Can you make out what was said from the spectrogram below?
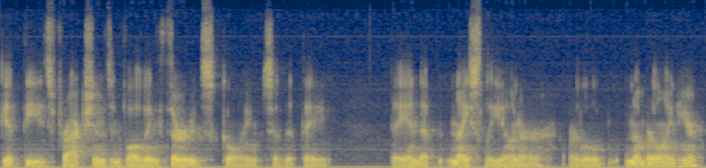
get these fractions involving thirds going so that they they end up nicely on our, our little number line here.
